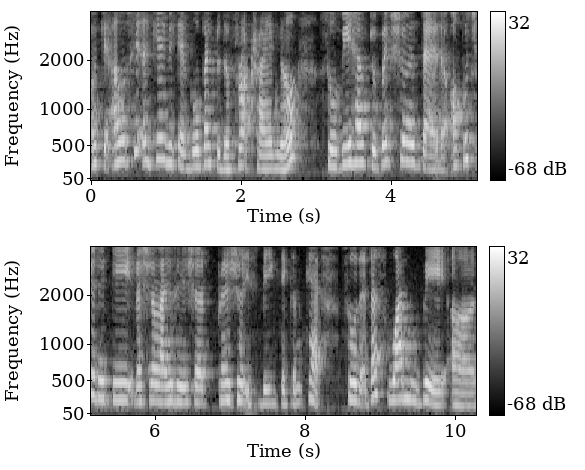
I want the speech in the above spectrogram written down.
Okay, I will say again, we can go back to the fraud triangle. So we have to make sure that the opportunity, rationalization, pressure is being taken care. So that that's one way uh,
